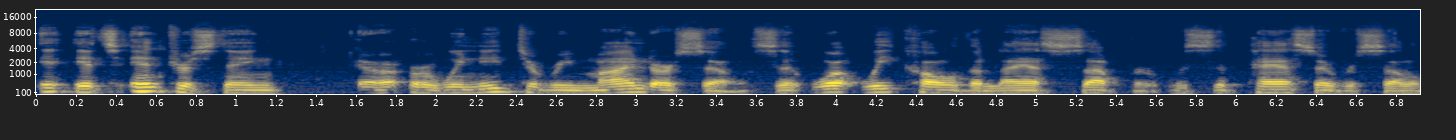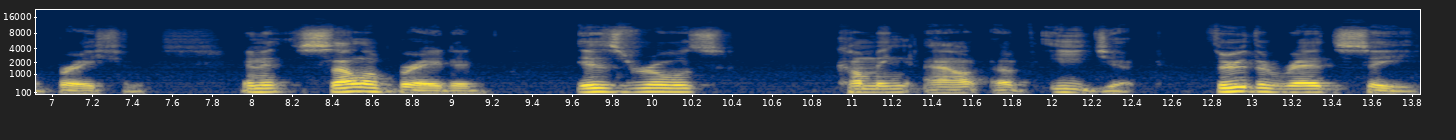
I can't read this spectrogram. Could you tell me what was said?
It's interesting, or we need to remind ourselves that what we call the Last Supper was the Passover celebration, and it celebrated Israel's coming out of Egypt through the Red Sea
